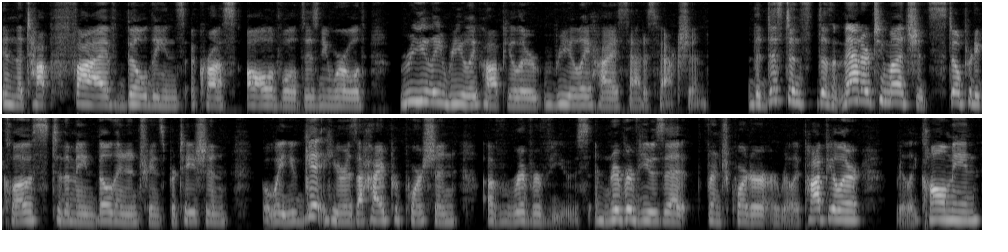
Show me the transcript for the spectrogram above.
in the top five buildings across all of Walt Disney World. Really, really popular, really high satisfaction the distance doesn't matter too much. It's still pretty close to the main building and transportation. But what you get here is a high proportion of river views. And river views at French Quarter are really popular, really calming.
